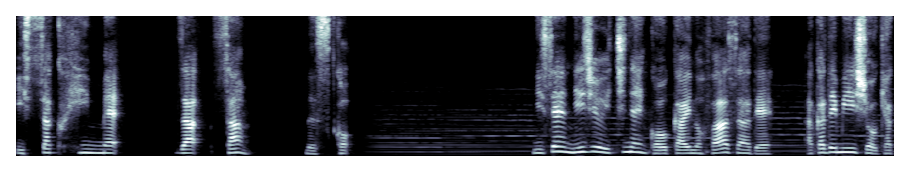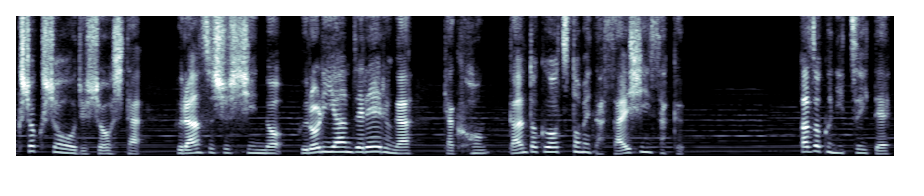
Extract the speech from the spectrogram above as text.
一作品目ザ・サン息子2021年公開のファーザーでアカデミー賞脚色賞を受賞したフランス出身のフロリアン・ゼレールが脚本、監督を務めた最新作。家族について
